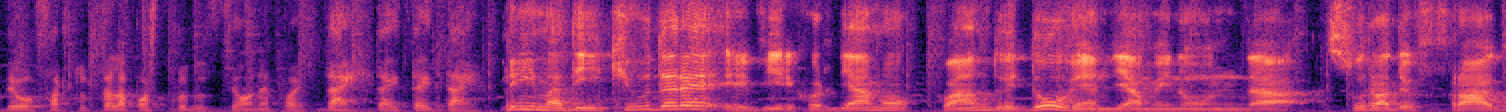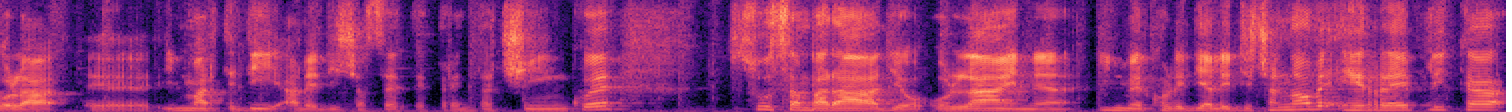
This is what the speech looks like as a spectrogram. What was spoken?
devo fare tutta la post-produzione poi. Dai, dai, dai, dai. Prima di chiudere, eh, vi ricordiamo quando e dove andiamo in onda su Radio Fragola eh, il martedì alle 17.35, su Samba Radio online il mercoledì alle 19 e in replica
